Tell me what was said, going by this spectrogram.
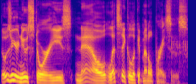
Those are your news stories. Now, let's take a look at metal prices.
